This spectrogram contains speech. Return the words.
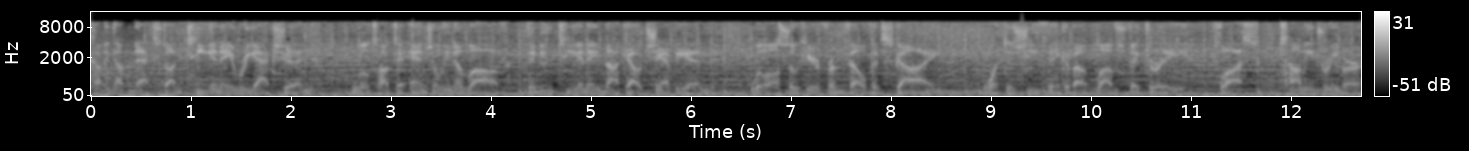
Coming up next on TNA Reaction, we'll talk to Angelina Love, the new TNA Knockout Champion. We'll also hear from Velvet Sky. What does she think about Love's victory? Plus, Tommy Dreamer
